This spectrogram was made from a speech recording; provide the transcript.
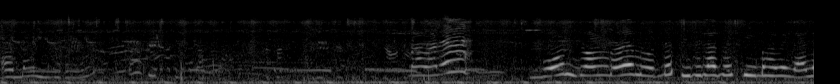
বাবারে, কীভাবে গেল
